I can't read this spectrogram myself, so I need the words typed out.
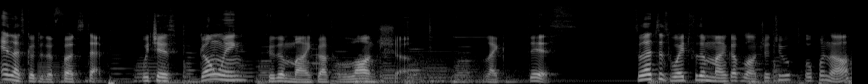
and let's go to the third step, which is going to the Minecraft launcher, like this. So let's just wait for the Minecraft launcher to open up,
